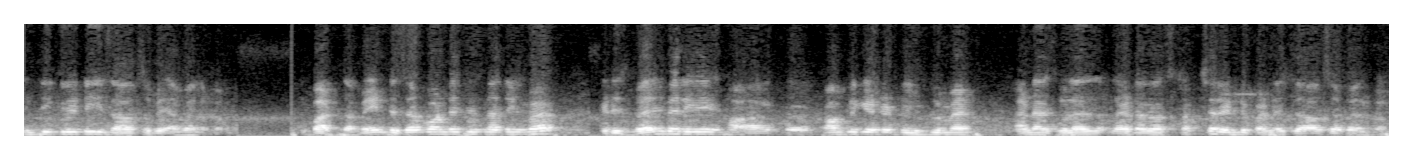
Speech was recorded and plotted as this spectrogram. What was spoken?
integrity is also available. But the main disadvantage is nothing but it is very, very uh, complicated to implement and as well as later on structure independence is also available.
